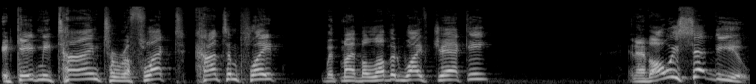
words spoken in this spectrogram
It gave me time to reflect, contemplate with my beloved wife, Jackie. And I've always said to you,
